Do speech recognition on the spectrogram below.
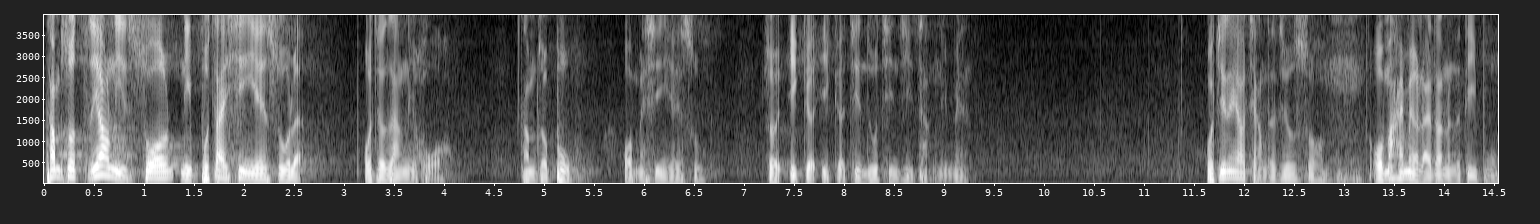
他们说：“只要你说你不再信耶稣了，我就让你活。”他们说：“不，我们信耶稣。”所以一个一个进入竞技场里面。我今天要讲的就是说，我们还没有来到那个地步。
